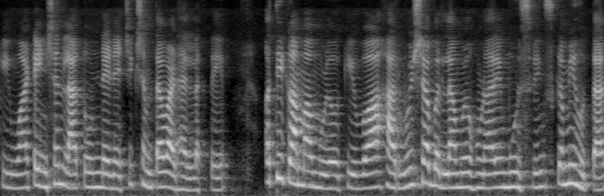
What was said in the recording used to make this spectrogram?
किंवा टेन्शनला तोंड देण्याची क्षमता वाढायला लागते. अतिकामामुळं किंवा हार्मोन्सच्या बदलामुळे होणारे मूड स्विंग्स कमी होतात.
